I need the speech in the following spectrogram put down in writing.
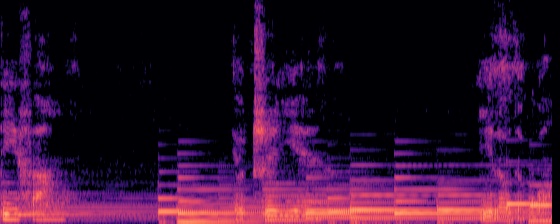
地方有枝叶遗漏的光，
